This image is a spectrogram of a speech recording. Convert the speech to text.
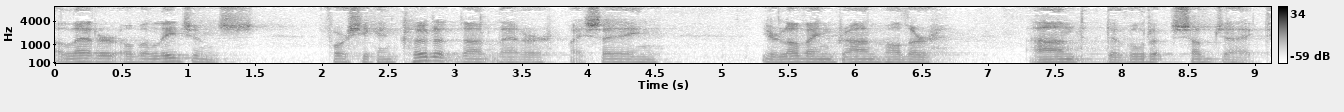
a letter of allegiance, for she concluded that letter by saying, Your loving grandmother and devoted subject.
